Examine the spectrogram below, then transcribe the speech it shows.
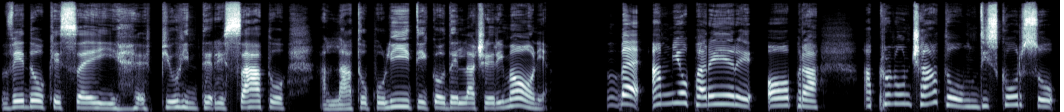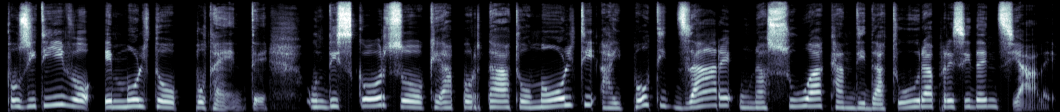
Vedo che sei più interessato al lato politico della cerimonia. Beh, a mio parere Oprah ha pronunciato un discorso positivo e molto potente, un discorso che ha portato molti a ipotizzare una sua candidatura presidenziale.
